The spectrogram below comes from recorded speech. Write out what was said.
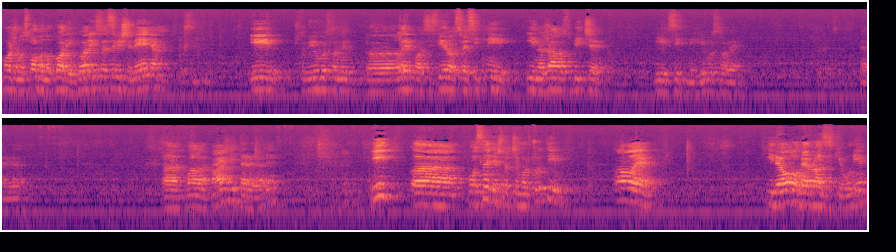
možemo slobodno gori i gori, sve se više menja i što bi Jugoslav mi uh, lepo asistirao, sve sitniji i nažalost bit će i sitniji. Jugoslave, da, da. Hvala na pažnji, tere dalje. I poslednje što ćemo čuti, ovo je ideolog Evrazijske unije,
